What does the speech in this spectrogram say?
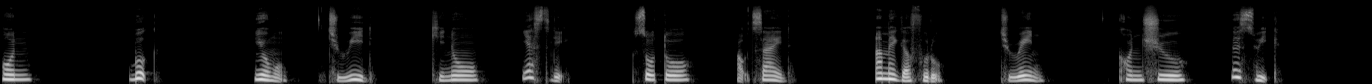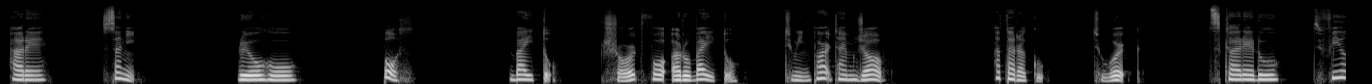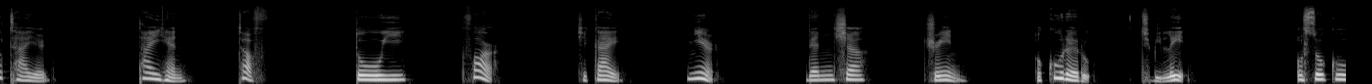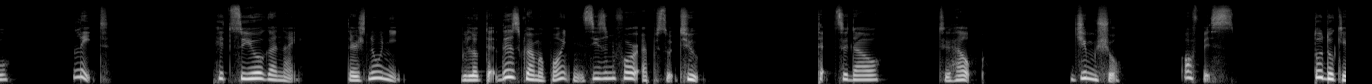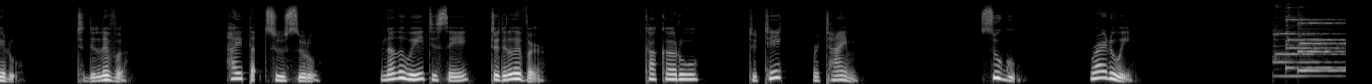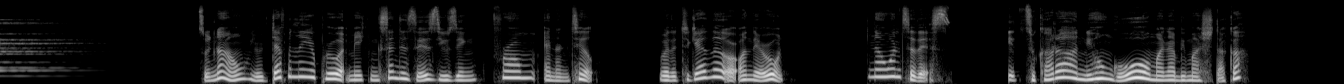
本 book. 読む to read. 昨日 yesterday. 外 outside. 雨が降る to rain. 今週 this week. 晴れ sunny. 両方 both. バイト short for アルバイト to mean part-time job. Hataraku, to work. Tsukareru, to feel tired. Taihen, tough. Toi, far. Chikai, near. Densha, train. Okureru, to be late. Osoku, late. Hitsuyo nai, there's no need. We looked at this grammar point in season 4, episode 2. Tetsudao, to help. Jimsho, office todokeru, to deliver. Haitatsu suru, another way to say to deliver. Kakaru, to take or time. Sugu, right away. So now you're definitely a pro at making sentences using from and until, whether together or on their own. Now answer this. Itsukara nihongo o manabimashita ka?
